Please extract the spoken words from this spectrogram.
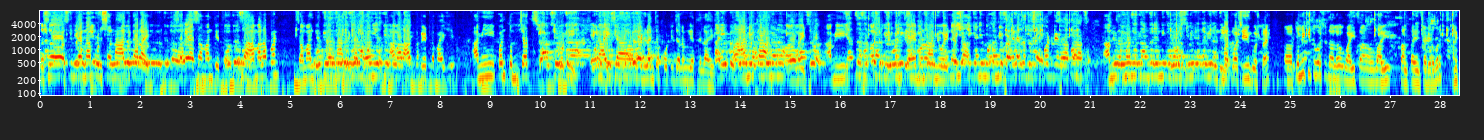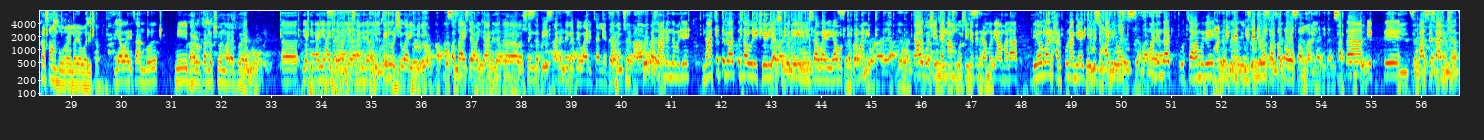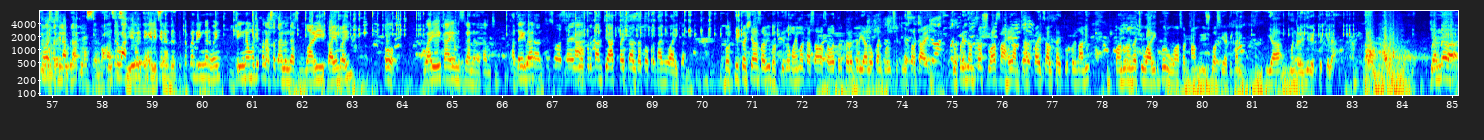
जसं स्त्रियांना पुरुषांना अधिकार आहे. सगळ्या समानतेचं. तसं आम्हाला पण समानतेचं नागरिकाचं आम्हाला हक्क भेटलं पाहिजे. आम्ही पण तुमच्याच पोटी एक आईच्या वडिलांच्या पोटी जन्म घेतलेला आहे. आम्ही का वाईट आम्ही आहे म्हणून आम्ही वाईट आहे का तुम्ही बघण्याचा दृष्टिकोन वेगळा आमचं महत्वाची ही गोष्ट आहे. तुम्ही किती वर्ष झालं वाईचा वारी चालता यांच्या बरोबर आणि कसा अनुभव राहिला या वारीचा? या वारीचा अनुभव मी भारुडकर लक्ष्मण महाराज भगत या ठिकाणी आईसाहेबांच्या सानिध्यामध्ये तीन वर्ष वारी केली. खूप असा आईसाहेबांच्या आनंद संगती आनंद घेतोय वारी चालण्याचा खूप असा आनंद म्हणजे नाचत गात जाऊ रे खेळी या सुख देईल विसावारे या वक्ताप्रमाणे. टाळ घोषेच्या नाम घोषेच्या केंद्रामध्ये आम्हाला देहबान हरपून आम्ही आज गेले दहा दिवस आनंदात उत्साहामध्ये किती दिवस असा प्रवास चालला? आता एक ते पाच ते सहा दिवसाचा प्रवास असेल आपला. नंतर वाकडीवरती गेल्याच्यानंतर तिथं पण रिंगण होईल रिंगणामध्ये पण असाच आनंद असणार. वारी कायम राहील? हो. वारी कायमच राहणार आता आमची. आता एकदा आमचे श्वास आहे जोपर्यंत आमचे हात पाय चालतात तोपर्यंत आम्ही वारी करणार. भक्ती कशी असावी? भक्तीचा महिमा कसा असावा? तर खरं तर या लोकांकडून शिकण्यासारखं आहे. जोपर्यंत आमचा श्वास आहे आमचे हात पाय चालत आहेत तोपर्यंत आम्ही पांडुरंगाची वारी करू असा ठाम विश्वास या ठिकाणी या मंडळींनी व्यक्त केला. ज्यांना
